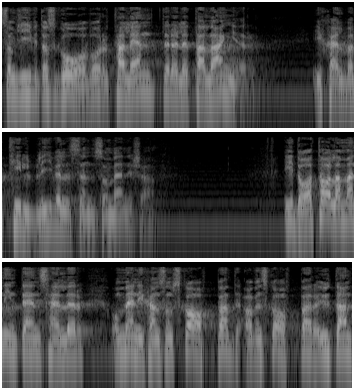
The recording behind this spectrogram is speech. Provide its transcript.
som givit oss gåvor, talenter eller talanger i själva tillblivelsen som människa. Idag talar man inte ens heller om människan som skapad av en skapare, utan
